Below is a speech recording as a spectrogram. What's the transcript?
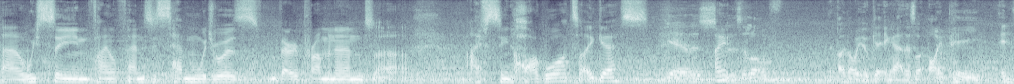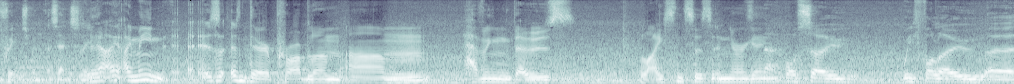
yeah, Uh, we've seen Final Fantasy VII, which was very prominent. Uh, I've seen Hogwarts, I guess. yeah, there's, I- there's a lot of. I know what you're getting at. There's like IP infringement, essentially. Yeah, I, I mean, is, isn't there a problem um, having those licenses in your game? Well, so we follow uh,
